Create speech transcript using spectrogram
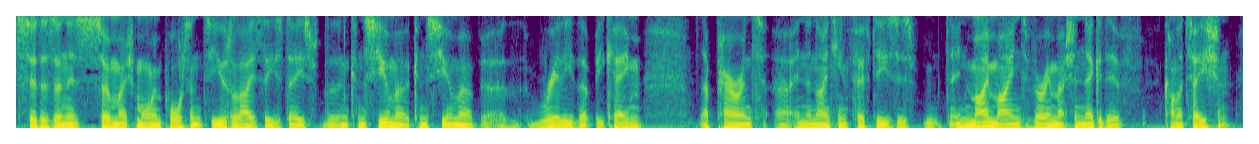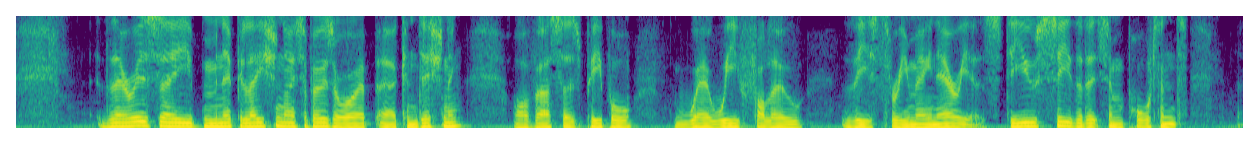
citizen is so much more important to utilize these days than consumer. Consumer uh, really that became apparent uh, in the 1950s is, in my mind, very much a negative connotation. There is a manipulation, I suppose, or a, a conditioning of us as people where we follow these three main areas. Do you see that it's important uh,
